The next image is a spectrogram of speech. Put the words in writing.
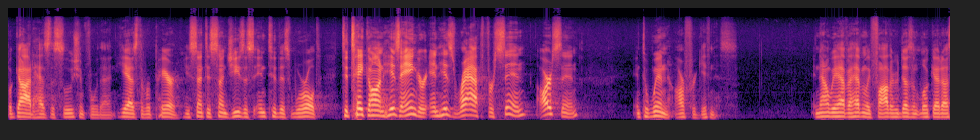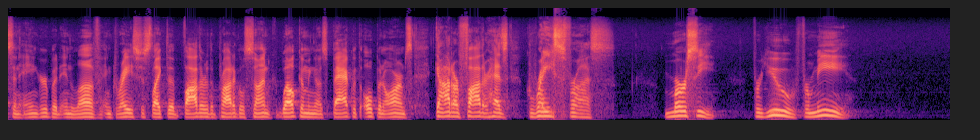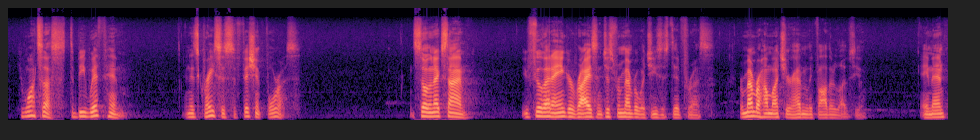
But God has the solution for that. He has the repair. He sent his son Jesus into this world to take on his anger and his wrath for sin, our sin, and to win our forgiveness. And now we have a heavenly Father who doesn't look at us in anger, but in love and grace, just like the Father of the prodigal Son, welcoming us back with open arms. God, our Father, has grace for us, mercy for you, for me, he wants us to be with Him, and His grace is sufficient for us. And so the next time you feel that anger rising, just remember what Jesus did for us. Remember how much your Heavenly Father loves you. Amen.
